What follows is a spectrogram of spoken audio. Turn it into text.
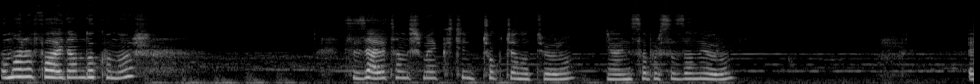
Umarım faydam dokunur. Sizlerle tanışmak için çok can atıyorum. Yani sabırsızlanıyorum. Ee,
